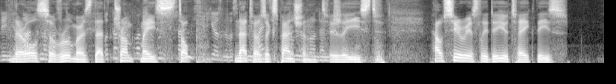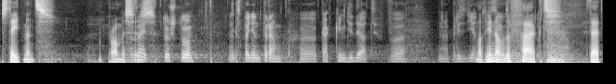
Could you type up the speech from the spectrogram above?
There are also rumors that Trump may stop NATO's expansion to the east. How seriously do you take these statements, promises? Well, you know, the fact that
